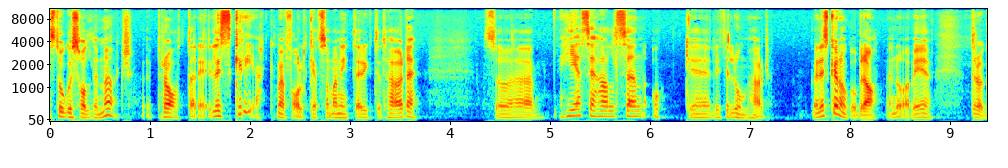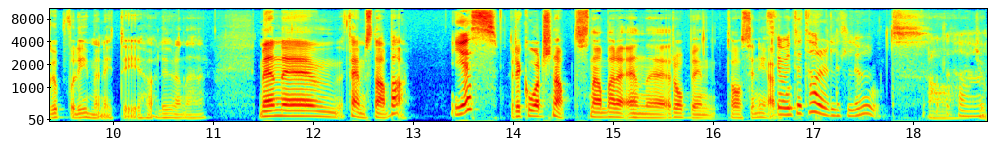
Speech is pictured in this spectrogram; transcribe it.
stod och sålde merch, pratade, eller skrek med folk eftersom man inte riktigt hörde. Så uh, hes i halsen och eh, lite lomhörd. Men det ska nog gå bra ändå. Vi dragit upp volymen lite i hörlurarna här. Men eh, fem snabba. Yes, Rekordsnabbt, snabbare än eh, Robin tar sig ner. ska vi inte ta det lite lugnt? Ja, Ja. jo,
